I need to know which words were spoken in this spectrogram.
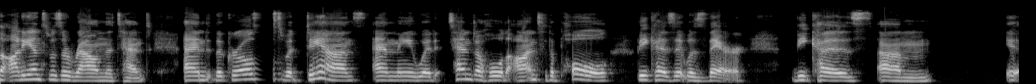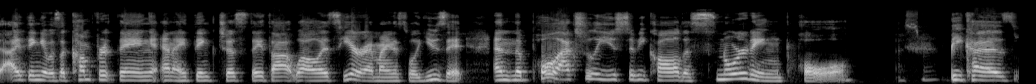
the audience was around the tent. And the girls would dance and they would tend to hold on to the pole because it was there. Because um, it, i think it was a comfort thing and i think just they thought well it's here i might as well use it. And the pole actually used to be called a snorting pole. Because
